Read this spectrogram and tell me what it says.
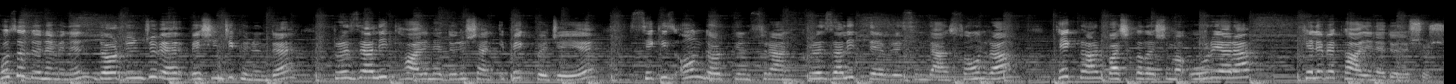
Koza döneminin dördüncü ve beşinci gününde krizalit haline dönüşen ipek böceği 8-14 gün süren krizalit devresinden sonra tekrar başkalaşıma uğrayarak kelebek haline dönüşür.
